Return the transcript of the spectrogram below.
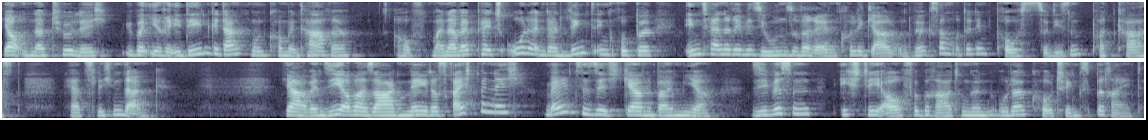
Ja, und natürlich über Ihre Ideen, Gedanken und Kommentare auf meiner Webpage oder in der LinkedIn-Gruppe Interne Revision souverän, kollegial und wirksam unter dem Post zu diesem Podcast. Herzlichen Dank. Ja, wenn Sie aber sagen, nee, das reicht mir nicht, melden Sie sich gerne bei mir. Sie wissen, ich stehe auch für Beratungen oder Coachings bereit.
